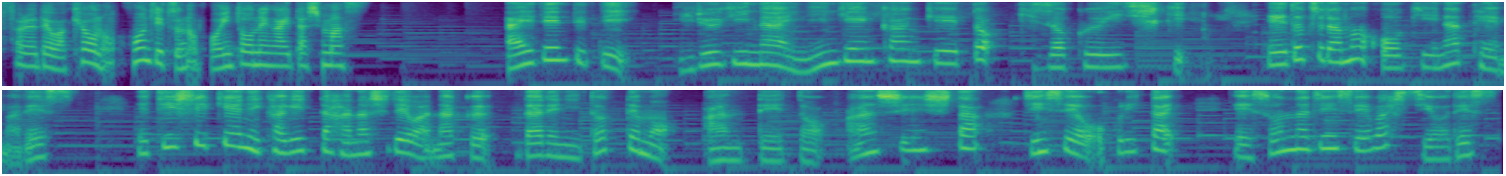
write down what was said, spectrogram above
それでは今日の本日のポイントをお願いいたします。アイデンティティ、揺るぎない人間関係と貴族意識。えーどちらも大きなテーマです。TCK に限った話ではなく、誰にとっても安定と安心した人生を送りたい。えーそんな人生は必要です。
